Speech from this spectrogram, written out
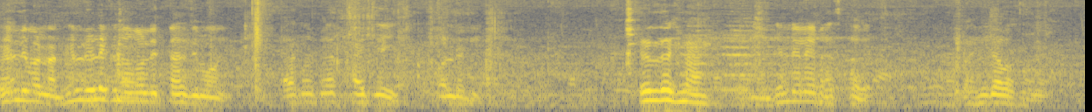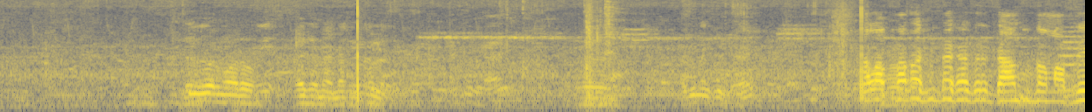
ঢিল দিবেন না ঢিল দিলে কিন্তু ললিত নাচ দিব এখন প্যাঁচ খাইছেই অলরেডি তেল দেখ না। ঢিল দিলে প্যাঁচ খাবে। হিসাব আছে না। মারো। আচ্ছা না না খোলে। কালা ফাটা ফিটা খাতে দাম তো দাম আছে।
